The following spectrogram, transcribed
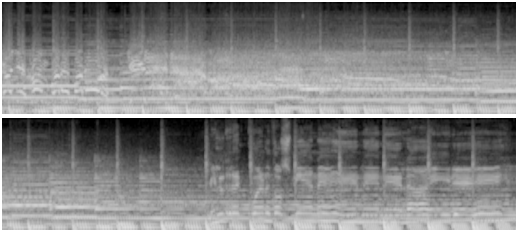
Callejón para Ecuador, recuerdos vienen en el aire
